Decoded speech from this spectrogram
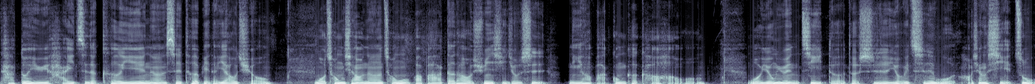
他对于孩子的课业呢是特别的要求。我从小呢从我爸爸得到的讯息就是，你要把功课考好哦。我永远记得的是有一次我好像写作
